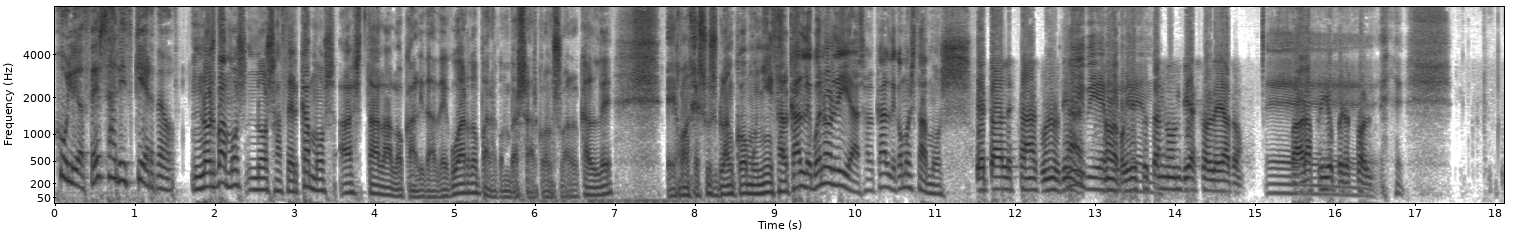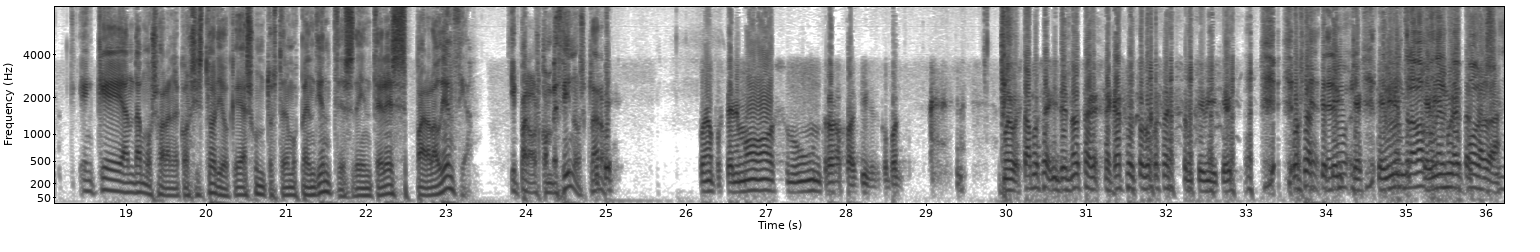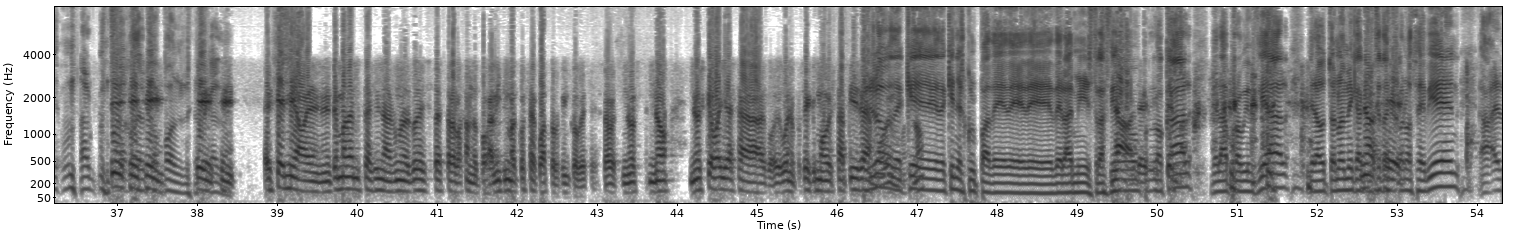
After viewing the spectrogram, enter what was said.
Julio César Izquierdo. Nos vamos, nos acercamos hasta la localidad de Guardo para conversar con su alcalde, eh, Juan Jesús Blanco Muñiz. Alcalde, buenos días, alcalde, ¿cómo estamos? ¿Qué tal estás? Buenos días. Muy bien, No, muy voy bien. disfrutando un día soleado. Eh, Ahora frío, pero sol. ¿En qué andamos ahora en el consistorio? ¿Qué asuntos tenemos pendientes de interés para la audiencia? Y para los convecinos, claro. Bueno, pues tenemos un trabajo aquí del copón. Bueno, estamos intentando sa- sacar sobre todo cosas que, que- que- cosas que, que, que vienen, un trabajo que del copón, un- trabajo sí, del sí. copón, Sí, alcalde. sí. Es que, mira, en el tema de la administración algunas veces estás trabajando por la misma cosa cuatro o cinco veces, ¿sabes? No, no, no es que vayas a... Bueno, pues hay que mover esta piedra. Pero, ¿de, movemos, qué, ¿no? ¿De quién es culpa? ¿De, de, de- de la administración No, local, sistema. de la provincial, de la autonómica que No, usted eh, conoce bien,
